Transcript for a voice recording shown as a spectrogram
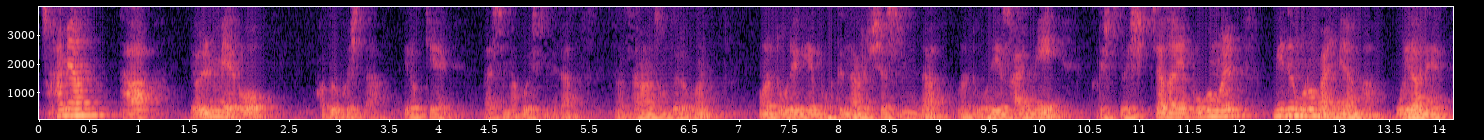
차면 다 열매로 거둘 것이다. 이렇게 말씀하고 있습니다. 사랑하는 성도 여러분, 오늘도 우리에게 복된 날을 주셨습니다. 오늘도 우리의 삶이 그리스도의 십자가의 복음을 믿음으로 말미암아 우리 안에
